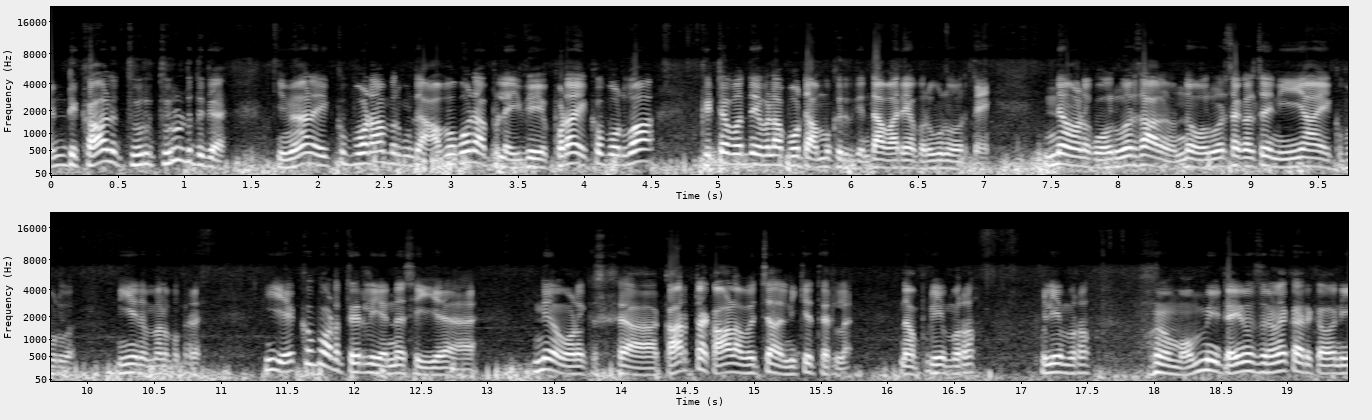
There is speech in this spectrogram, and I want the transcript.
ரெண்டு கால் துரு துருண்டுதுங்க நீ மேலே எக்கு போடாமல் இருக்க முடியாது. அவள் கூட அப்படி இல்லை. இவன் எப்படா எக்க போடுவா? கிட்ட வந்து இவ்வளோ போட்டு அமுக்குறதுக்கு இந்த வரையா பிறகுன்னு ஒருத்தன். இன்னும் உனக்கு ஒரு வருஷம் ஆகும் இன்னும் ஒரு வருஷம் கழிச்சா நீ ஏன் எக்க போடுவ? நீ என்ன மேலே பார்க்குற நீ எக்க போட தெரியல என்ன செய்ய? இன்னும் உனக்கு கரெக்டாக காலை வச்சு அதை நிற்க தெரில நான் புளிய மரம் புளிய மரம் மம்மி டைனோசர் கணக்காக இருக்கா? நீ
